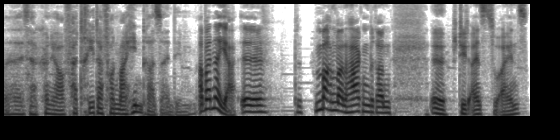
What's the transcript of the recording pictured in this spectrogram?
äh, da können ja auch Vertreter von Mahindra sein. Dem. Aber naja, äh, machen wir einen Haken dran. Äh, steht eins zu eins.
